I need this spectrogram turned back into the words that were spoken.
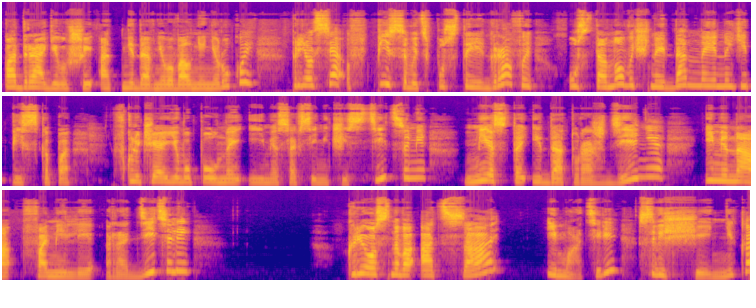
подрагивавший от недавнего волнения рукой принялся вписывать пустые графы установочные данные на епископа, включая его полное имя со всеми частицами, место и дату рождения — имена, фамилии родителей, крестного отца и матери, священника,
